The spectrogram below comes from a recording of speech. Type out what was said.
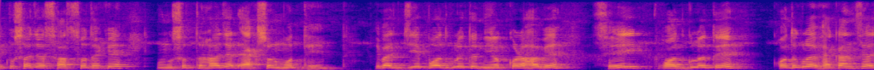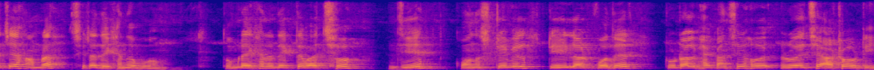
একুশ হাজার সাতশো থেকে উনসত্তর হাজার একশোর মধ্যে। এবার যে পদগুলোতে নিয়োগ করা হবে, সেই পদগুলোতে কতগুলো ভ্যাকান্সি আছে, আমরা সেটা দেখে নেব। তোমরা এখানে দেখতে পাচ্ছ যে কনস্টেবল টেইলর পদের টোটাল ভ্যাকান্সি রয়েছে আঠেরোটি,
